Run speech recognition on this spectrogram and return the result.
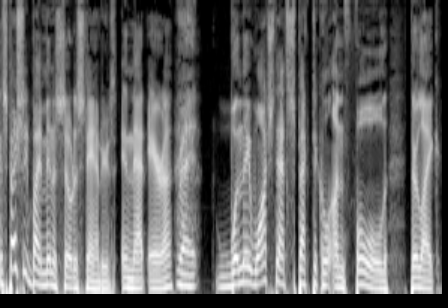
especially by Minnesota standards in that era, Right. when they watched that spectacle unfold, they're like,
